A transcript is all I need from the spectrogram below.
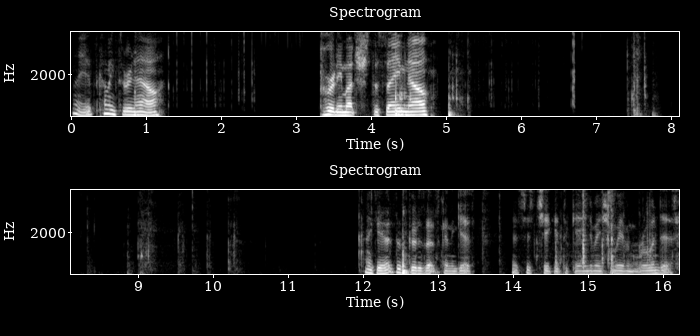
Hey, it's coming through now. Pretty much the same now. Okay, that's as good as that's going to get. Let's just check it again to make sure we haven't ruined it.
